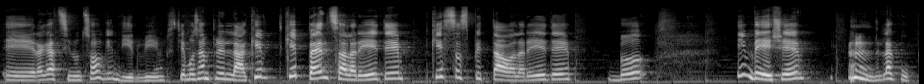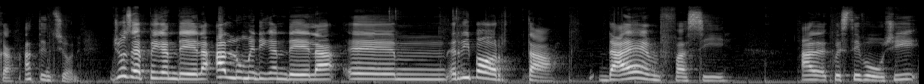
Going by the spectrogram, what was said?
Eh, ragazzi, non so che dirvi, stiamo sempre là. Che, che pensa la rete? Che si aspettava la rete? Boh. Invece, la cucca, attenzione. Giuseppe Candela, a lume di candela, ehm, riporta da enfasi a queste voci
